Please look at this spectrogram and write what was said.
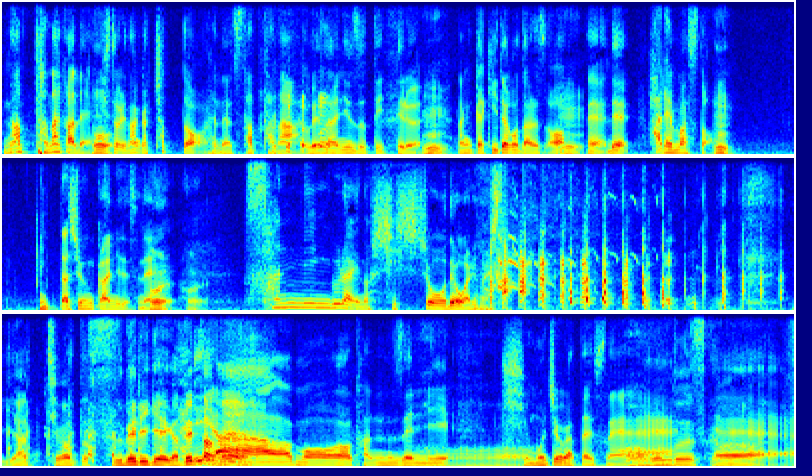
なった中でうん。一人なんかちょっと変なやつ立ったな ウェザーニューズって言ってるうん。なんか聞いたことあるぞ。うん。ねで晴れますと。うん。言った瞬間にですねはいはい。3人ぐらいの失笑で終わりました。やっちまった滑り芸が出いたね。やーもう完全に気持ちよかったですね。あ本当ですか？え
